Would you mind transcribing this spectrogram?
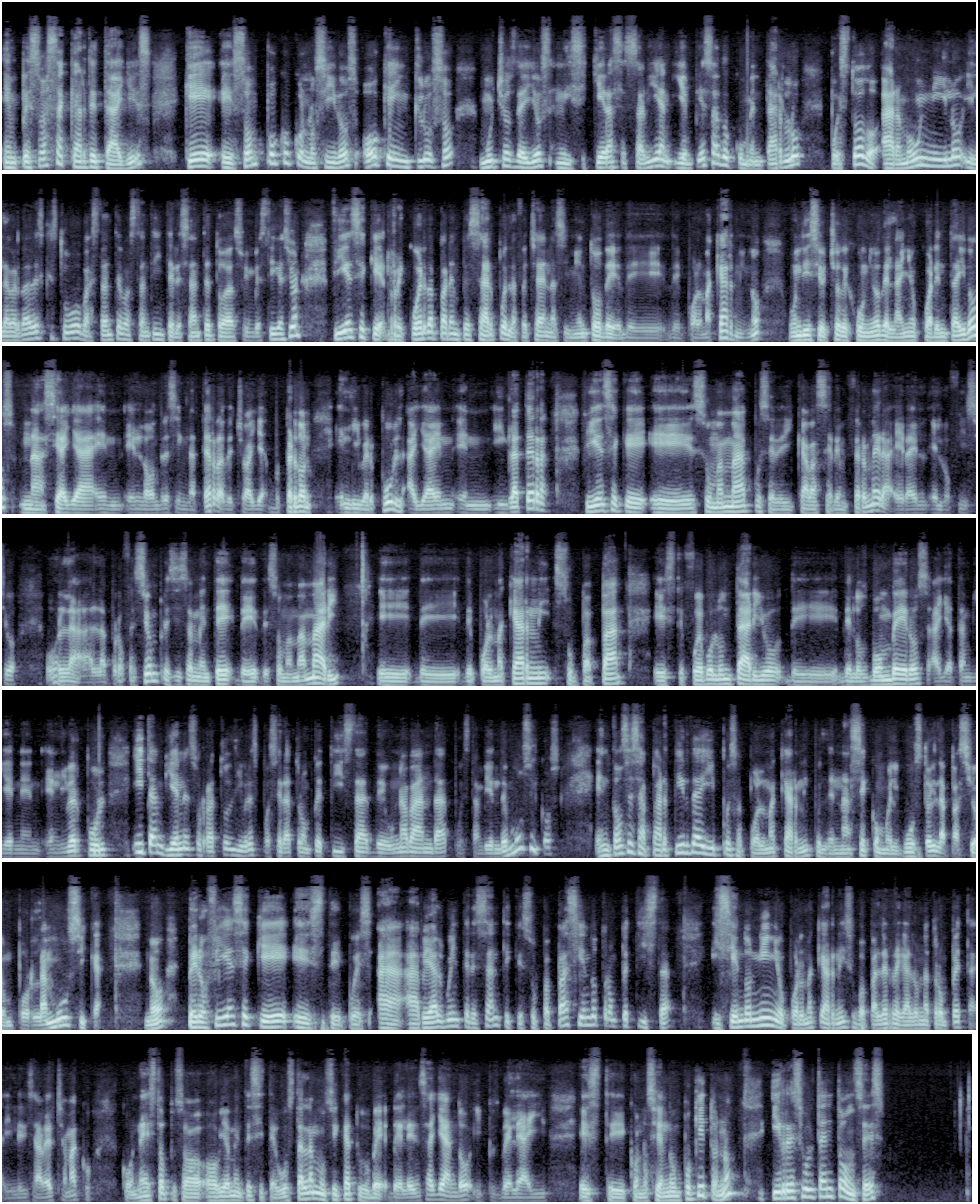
empezó a sacar detalles que eh, son poco conocidos o que incluso muchos de ellos ni siquiera se sabían y empieza a documentarlo pues todo, armó un hilo y la verdad es que estuvo bastante, bastante interesante toda su investigación. Fíjense que recuerda para empezar pues la fecha de nacimiento de, de, Paul McCartney, ¿no? Un 18 de junio del año 42, nace allá en, en Londres, Inglaterra, de hecho allá, perdón, en Liverpool, allá en, en Inglaterra. Fíjense que eh, su mamá pues se dedicaba a ser enfermera, era el, oficio o la, profesión precisamente de, su mamá Mary, eh, de, Paul McCartney. Su papá este, fue voluntario de, los bomberos allá también en, Liverpool y también en sus ratos libres pues era trompetista de una banda pues también de músicos. Entonces a partir de ahí pues a Paul McCartney pues le nace como el gusto y la pasión por la música, ¿no? Pero fíjense que este pues había algo interesante que su papá siendo trompetista y siendo niño Paul McCartney, su papá le regala una trompeta y le dice, a ver chamaco, con esto, pues obviamente si te gusta la música, tú ve, vele ensayando y pues vele ahí este, conociendo un poquito, ¿no? Y resulta entonces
